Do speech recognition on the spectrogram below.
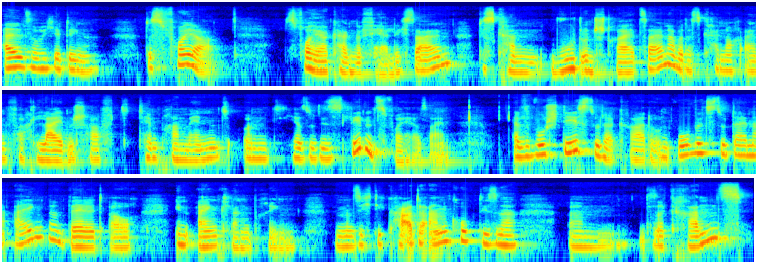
All solche Dinge. Das Feuer. Das Feuer kann gefährlich sein, das kann Wut und Streit sein, aber das kann auch einfach Leidenschaft, Temperament und ja so dieses Lebensfeuer sein. Also wo stehst du da gerade und wo willst du deine eigene Welt auch in Einklang bringen? Wenn man sich die Karte anguckt, dieser, ähm, dieser Kranz,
